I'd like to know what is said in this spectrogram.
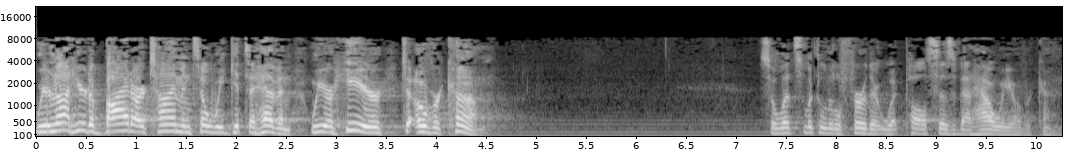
We are not here to bide our time until we get to heaven. We are here to overcome. So let's look a little further at what Paul says about how we overcome.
